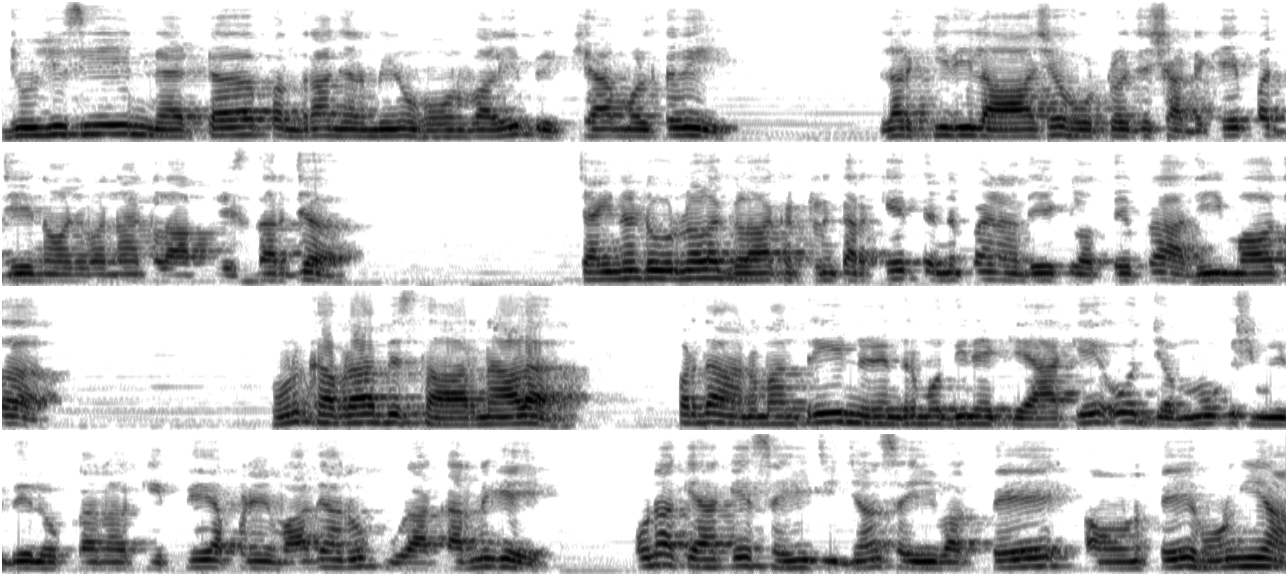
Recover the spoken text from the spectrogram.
ਯੂਜੀਸੀ ਨੈਟ 15 ਜਨਵਰੀ ਨੂੰ ਹੋਣ ਵਾਲੀ ਪ੍ਰੀਖਿਆ ਮੁਲਤਵੀ। ਲੜਕੀ ਦੀ ਲਾਸ਼ ਹੋਟਲ 'ਚ ਛੱਡ ਕੇ ਭੱਜੇ ਨੌਜਵਾਨਾਂ ਖਿਲਾਫ ਕੇਸ ਦਰਜ। ਚਾਈਨਾ ਡੋਰ ਨਾਲ ਗਲਾ ਕੱਟਣ ਕਰਕੇ ਤਿੰਨ ਭੈਣਾਂ ਦੇ ਇਕਲੌਤੇ ਭਰਾ ਦੀ ਮੌਤ। ਹੁਣ ਖਬਰਾਂ ਵਿਸਥਾਰ ਨਾਲ। ਪ੍ਰਧਾਨ ਮੰਤਰੀ ਨਰਿੰਦਰ ਮੋਦੀ ਨੇ ਕਿਹਾ ਕਿ ਉਹ ਜੰਮੂ ਕਸ਼ਮੀਰ ਦੇ ਲੋਕਾਂ ਨਾਲ ਕੀਤੇ ਆਪਣੇ ਵਾਅਦਿਆਂ ਨੂੰ ਪੂਰਾ ਕਰਨਗੇ। ਉਹਨਾਂ ਕਿਹਾ ਕਿ ਸਹੀ ਚੀਜ਼ਾਂ ਸਹੀ ਵਕਤ ਤੇ ਆਉਣ ਤੇ ਹੋਣਗੀਆਂ।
